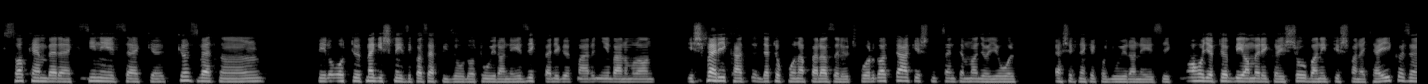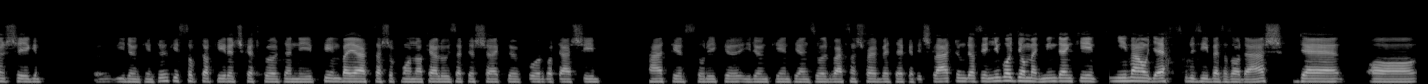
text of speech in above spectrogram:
szakemberek, színészek közvetlenül, például ott ők meg is nézik az epizódot, újra nézik, pedig ők már nyilvánvalóan ismerik, hát de több hónap ezelőtt forgatták, és szerintem nagyon jól esik nekik, hogy újra nézik. Ahogy a többi amerikai showban itt is van egy helyi közönség, időnként ők is szoktak érecsket föltenni, filmbejátszások vannak, előzetesek, forgatási háttérsztorik, időnként ilyen zöldvásznos felvételeket is látunk, de azért nyugodjon meg mindenki, nyilván, hogy exkluzív ez az adás, de a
